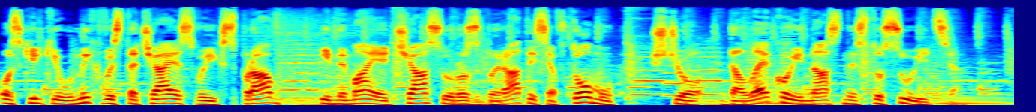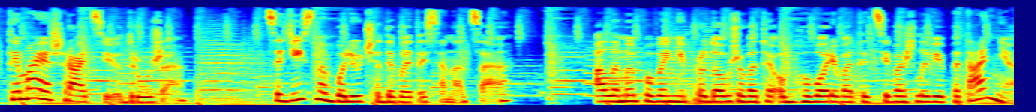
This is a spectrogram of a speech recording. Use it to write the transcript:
оскільки у них вистачає своїх справ і немає часу розбиратися в тому, що далеко і нас не стосується. Ти маєш рацію, друже. Це дійсно болюче дивитися на це. Але ми повинні продовжувати обговорювати ці важливі питання,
